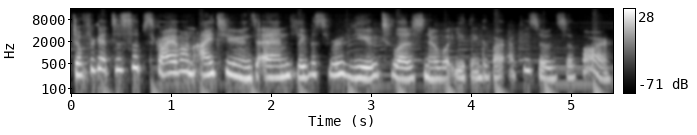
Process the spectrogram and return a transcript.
don't forget to subscribe on iTunes and leave us a review to let us know what you think of our episode so far.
